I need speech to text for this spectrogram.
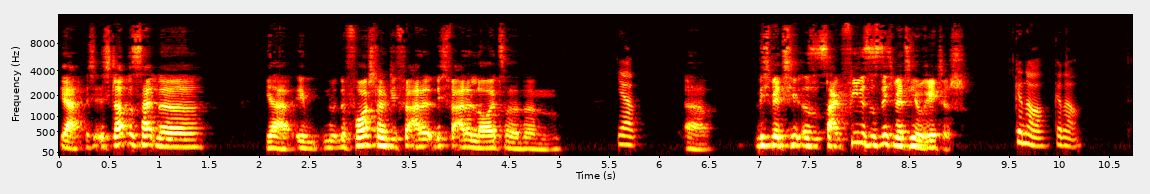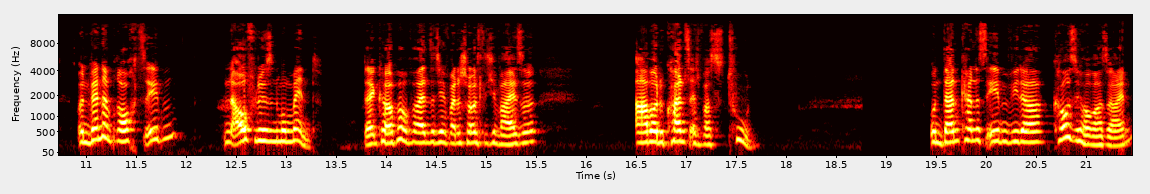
ja, ich, ich glaube, das ist halt eine, ja, eben eine Vorstellung, die für alle, nicht für alle Leute dann, ja, äh, nicht mehr, also sozusagen, vieles ist nicht mehr theoretisch. Genau, genau. Und wenn, dann braucht's eben einen auflösenden Moment. Dein Körper verhält sich auf eine scheußliche Weise, aber du kannst etwas tun. Und dann kann es eben wieder Cozy Horror sein,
